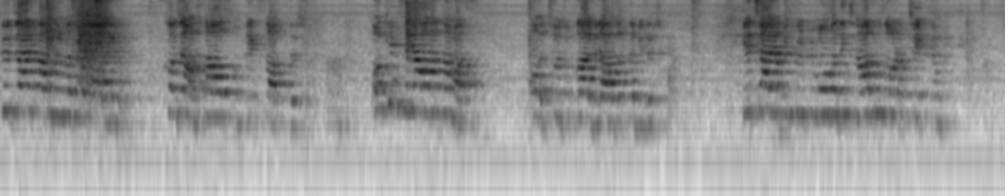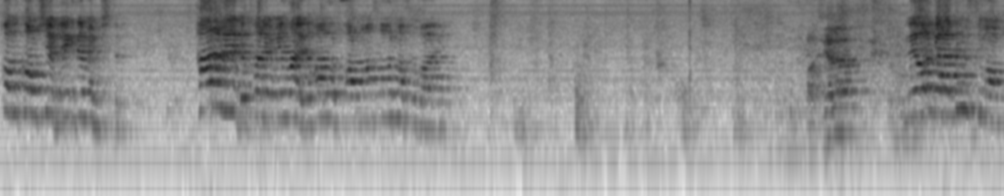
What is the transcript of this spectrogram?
Tüccar kandırma halim. Kocam sağ olsun pek sattır. O kimseyi aldatamaz. Onu çocuklar bile aldatabilir. Geçen yıl bir kürküm olmadığı için az mı zorluk çektim. Konu komşuya bile gidememiştim. Tanrı vere de parayı meyhanede harvur parmağı savurmasa bari. Batyana. Ne o geldin mi Simon?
